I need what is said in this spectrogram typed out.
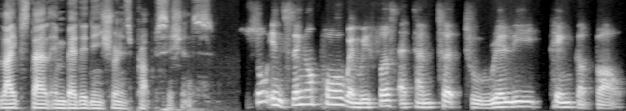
lifestyle embedded insurance propositions? So in Singapore, when we first attempted to really think about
